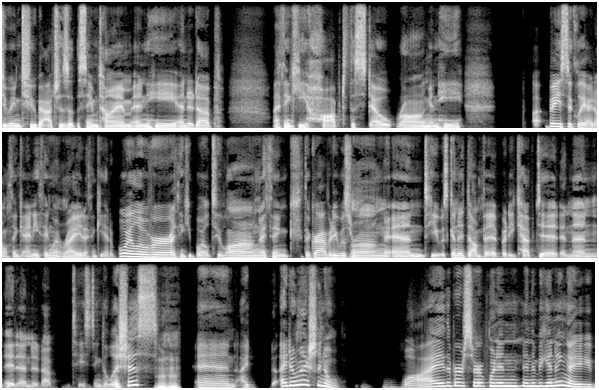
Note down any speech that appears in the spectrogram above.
doing two batches at the same time, and he ended up. I think he hopped the stout wrong, and he uh, basically, I don't think anything went right. I think he had a boil over. I think he boiled too long. I think the gravity was wrong and he was going to dump it, but he kept it. And then it ended up tasting delicious. Mm-hmm. And I, I don't actually know why the birch syrup went in in the beginning. I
